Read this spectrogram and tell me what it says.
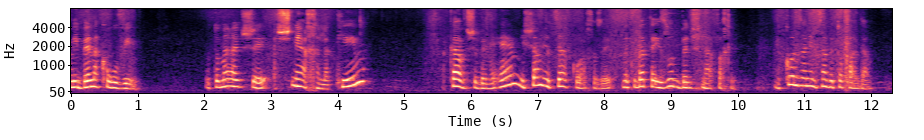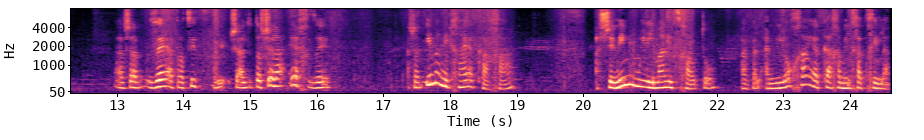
מבין הקרובים. זאת אומרת ששני החלקים, הקו שביניהם, משם יוצא הכוח הזה, נקודת האיזון בין שני הפכים. וכל זה נמצא בתוך האדם. עכשיו, זה, את רצית, שאלת את השאלה, איך זה... עכשיו, אם אני חיה ככה, השני ממולי, למה אני צריכה אותו? אבל אני לא חיה ככה מלכתחילה.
